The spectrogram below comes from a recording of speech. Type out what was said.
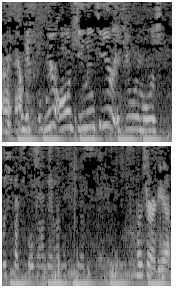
Alright, um, if we're all humans here, if you were more respectful about it, I'm just saying. Where's your ID at?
